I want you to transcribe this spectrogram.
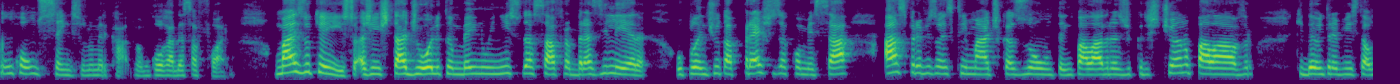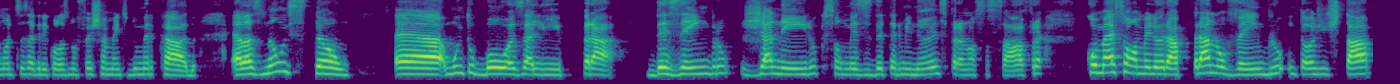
um consenso no mercado, vamos colocar dessa forma. Mais do que isso, a gente está de olho também no início da safra brasileira. O plantio está prestes a começar. As previsões climáticas ontem, palavras de Cristiano Palavro, que deu entrevista ao Notícias Agrícolas no fechamento do mercado, elas não estão é, muito boas ali para dezembro, janeiro, que são meses determinantes para a nossa safra, começam a melhorar para novembro, então a gente está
